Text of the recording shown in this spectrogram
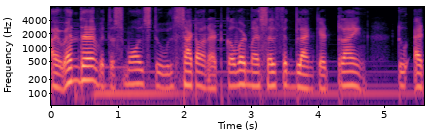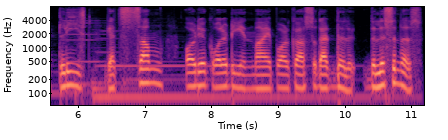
I went there with a small stool, sat on it, covered myself with blanket, trying to at least get some audio quality in my podcast so that the the listeners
